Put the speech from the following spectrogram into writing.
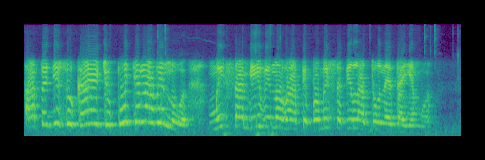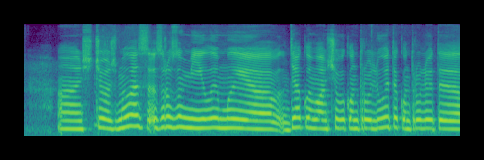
а тоді шукають у Путіна вину. Ми самі винуваті, бо ми собі ладу не даємо. Е, Що ж, ми вас зрозуміли. Ми е, дякуємо вам, що ви контролюєте. Контролюєте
